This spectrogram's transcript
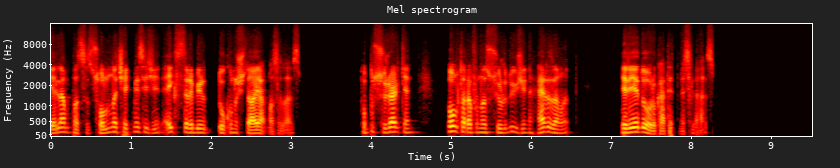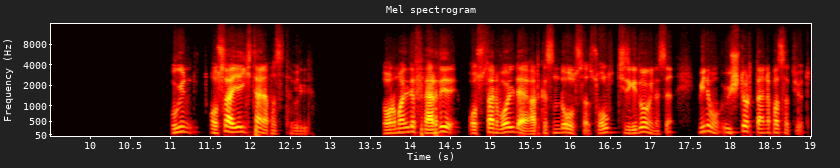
gelen pası soluna çekmesi için ekstra bir dokunuş daha yapması lazım. Topu sürerken sol tarafına sürdüğü için her zaman geriye doğru kat etmesi lazım. Bugün Osayi'ye iki tane pas atabildi. Normalde Ferdi Osterwolde arkasında olsa, sol çizgide oynasa minimum 3-4 tane pas atıyordu.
